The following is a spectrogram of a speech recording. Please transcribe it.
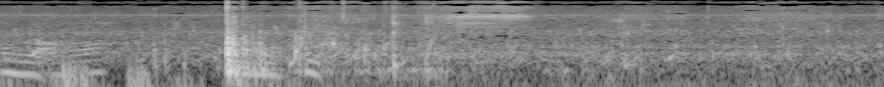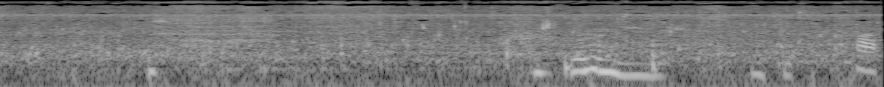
Không lọ. Ừ, thịt. Ừ. Thịt khát.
